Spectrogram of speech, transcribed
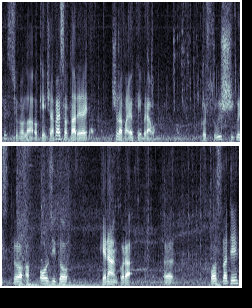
Che sono là? Ok, ce la fai a saltare? Ce la fai, ok, bravo. Costruisci questo apposito che è un'ancora. Eh, spostati.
